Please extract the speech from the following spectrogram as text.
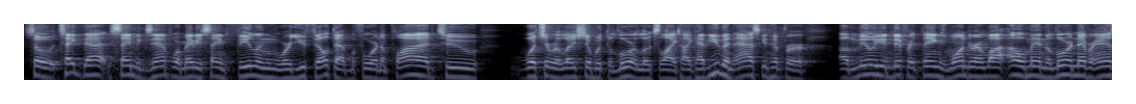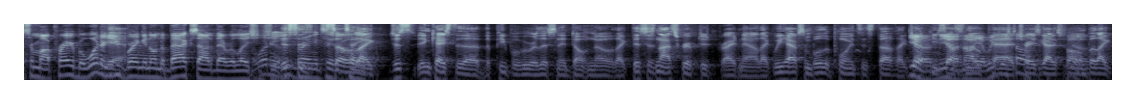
So take that same example, or maybe same feeling where you felt that before, and apply it to what your relationship with the Lord looks like. Like, have you been asking Him for a million different things, wondering why? Oh man, the Lord never answered my prayer. But what are you bringing on the backside of that relationship? you this is, to so table. like just in case the the people who are listening don't know like this is not scripted right now like we have some bullet points and stuff like Yeah, Jackie yeah, says no, yeah, we just notepad talk. Trey's got his phone Yeah. but like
